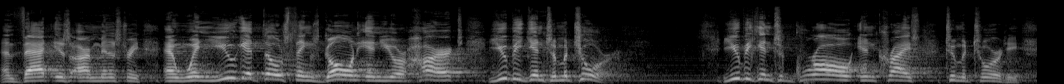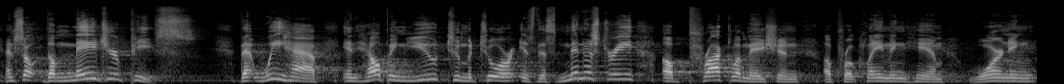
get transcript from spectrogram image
And that is our ministry. And when you get those things going in your heart, you begin to mature. You begin to grow in Christ to maturity. And so, the major piece that we have in helping you to mature is this ministry of proclamation, of proclaiming Him, warning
